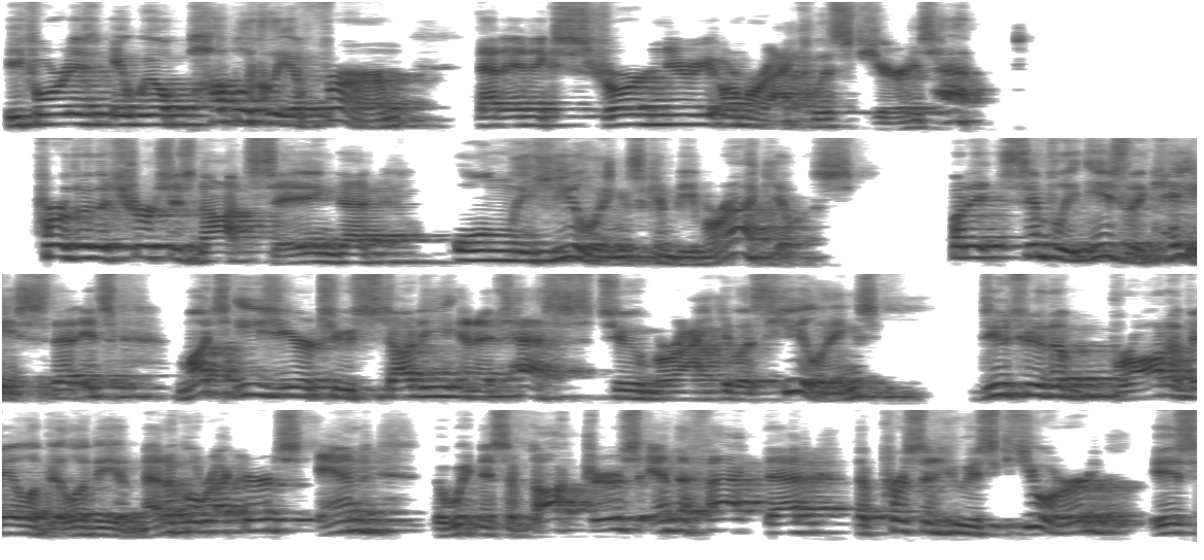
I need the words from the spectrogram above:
before it, is, it will publicly affirm that an extraordinary or miraculous cure has happened. Further, the church is not saying that only healings can be miraculous, but it simply is the case that it's much easier to study and attest to miraculous healings due to the broad availability of medical records and the witness of doctors and the fact that the person who is cured is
